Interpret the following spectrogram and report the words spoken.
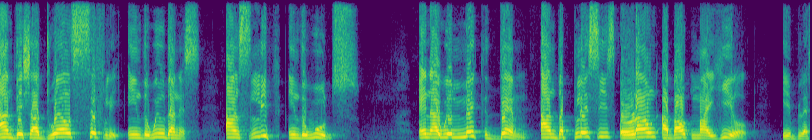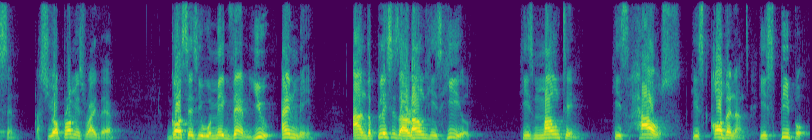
and they shall dwell safely in the wilderness and sleep in the woods. And I will make them and the places round about my hill a blessing. That's your promise right there. God says He will make them, you and me, and the places around His hill, His mountain, His house, His covenant, His people.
